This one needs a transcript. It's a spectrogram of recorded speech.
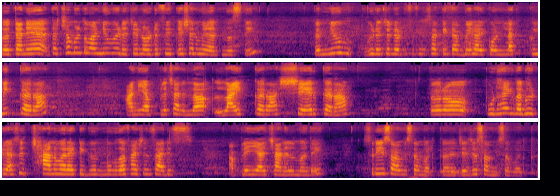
तर त्याने त्याच्यामुळे तुम्हाला न्यू व्हिडिओचे नोटिफिकेशन मिळत नसतील. तर न्यू व्हिडिओच्या नोटिफिकेशनसाठी त्या बेल आयकॉनला क्लिक करा. आणि आपल्या चॅनलला लाईक करा शेअर करा. तर पुन्हा एकदा भेटूया. असे छान व्हरायटी घेऊन मुग्धा फॅशन साडीज आपल्या या चॅनलमध्ये श्री स्वामी समर्थ. जय जय स्वामी समर्थ.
